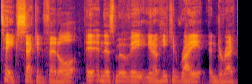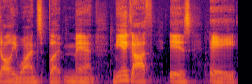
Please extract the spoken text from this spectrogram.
takes second fiddle in this movie. You know, he can write and direct all he wants, but man, Mia Goth is a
